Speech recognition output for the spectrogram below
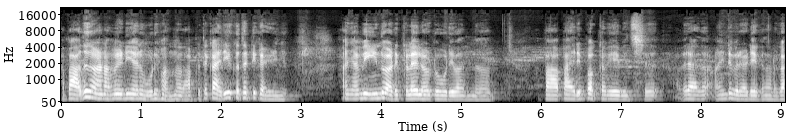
അപ്പോൾ അത് കാണാൻ വേണ്ടി ഞാൻ ഓടി വന്നത്. അപ്പോഴത്തേക്ക് അരിയൊക്കെ തട്ടി കഴിഞ്ഞു. ആ ഞാൻ വീണ്ടും അടുക്കളയിലോട്ട് ഓടി വന്ന് അപ്പോൾ ആ പരിപ്പൊക്കെ വേവിച്ച് അവരത് അതിന്റെ പരിപാടിയൊക്കെ നടക്കുക.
